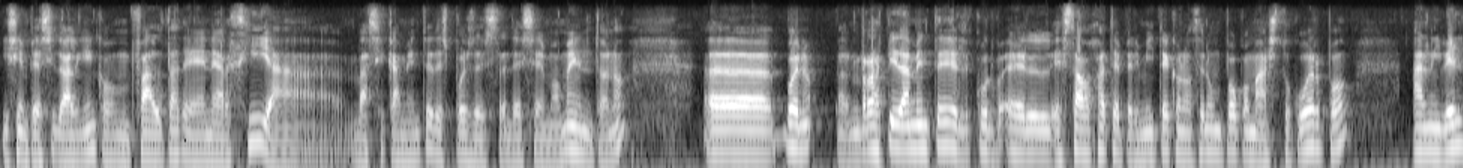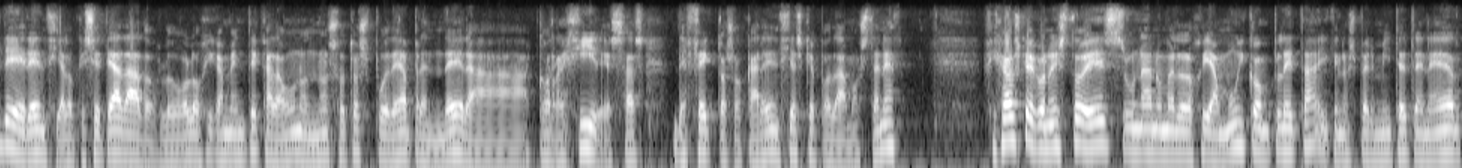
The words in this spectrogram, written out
y siempre he sido alguien con falta de energía, básicamente después de, este, ese momento, ¿no? Eh, bueno, rápidamente esta hoja te permite conocer un poco más tu cuerpo a nivel de herencia, lo que se te ha dado. Luego, lógicamente, cada uno de nosotros puede aprender a corregir esos defectos o carencias que podamos tener. Fijaos que con esto es una numerología muy completa y que nos permite tener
